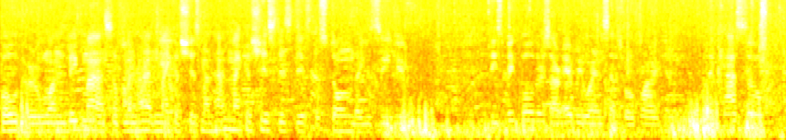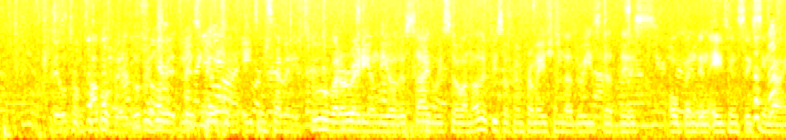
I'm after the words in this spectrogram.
boulder, one big mass of Manhattan mica schist. Manhattan mica schist is this, the stone that you see here. These big boulders are everywhere in Central Park, and the castle built on top of it. Over here it lists built in 1872, but already on the other side we saw another piece of information that reads that this opened in 1869.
